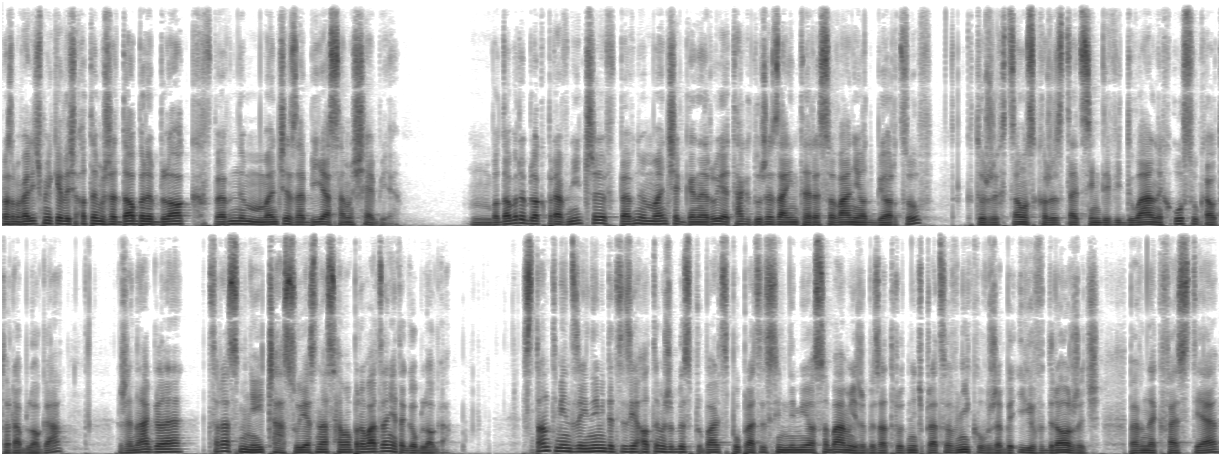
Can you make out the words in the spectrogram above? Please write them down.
Rozmawialiśmy kiedyś o tym, że dobry blog w pewnym momencie zabija sam siebie. Bo dobry blog prawniczy w pewnym momencie generuje tak duże zainteresowanie odbiorców, którzy chcą skorzystać z indywidualnych usług autora bloga, że nagle coraz mniej czasu jest na samo prowadzenie tego bloga. Stąd m.in. decyzja o tym, żeby spróbować współpracy z innymi osobami, żeby zatrudnić pracowników, żeby ich wdrożyć pewne kwestie,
